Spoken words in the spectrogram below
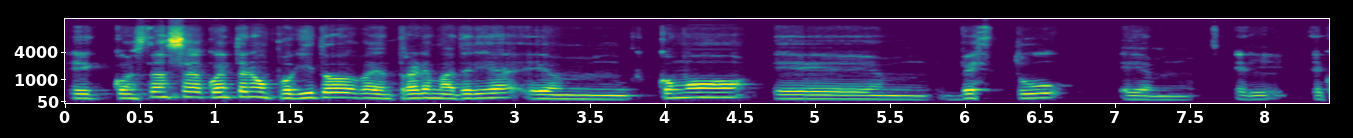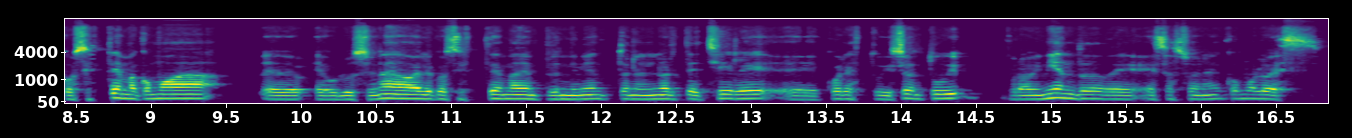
Eh, Constanza, cuéntanos un poquito para entrar en materia, em, ¿cómo em, ves tú em, el ecosistema, cómo ha eh, evolucionado el ecosistema de emprendimiento en el norte de Chile. ¿Cuál es tu visión? Tú proviniendo de esa zona, ¿cómo lo es?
